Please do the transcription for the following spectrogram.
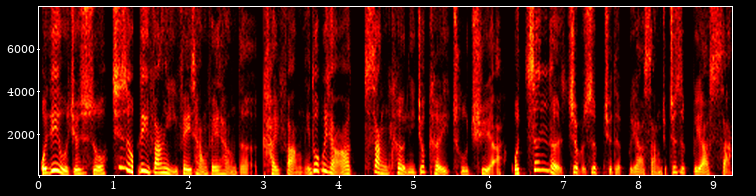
我例如就是说，其实立方体非常非常的开放，你如果不想要上。课你就可以出去啊！我真的就不是觉得不要上就就是不要上。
